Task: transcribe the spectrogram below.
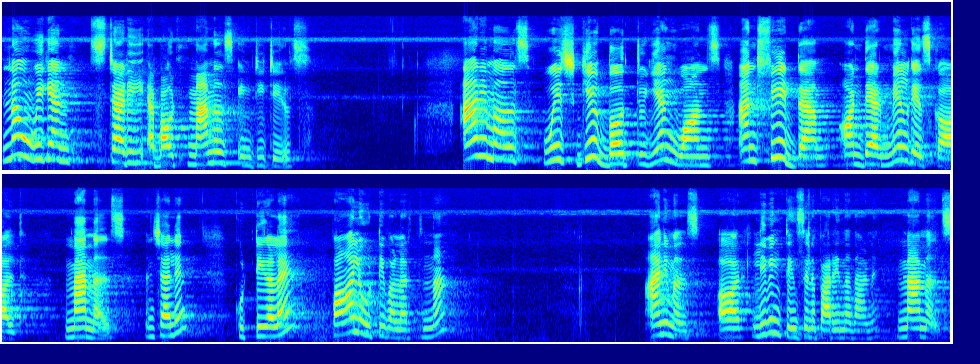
Now we can study about mammals in details. Animals which give birth to young ones and feed them on their milk is called mammals. എന്നുവെച്ചാൽ കുട്ടികളെ പാലൂട്ടി വളർത്തുന്ന ആനിമൽസ് ഓർ ലിവിങ് തിങ്സിന് പറയുന്നതാണ് mammals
